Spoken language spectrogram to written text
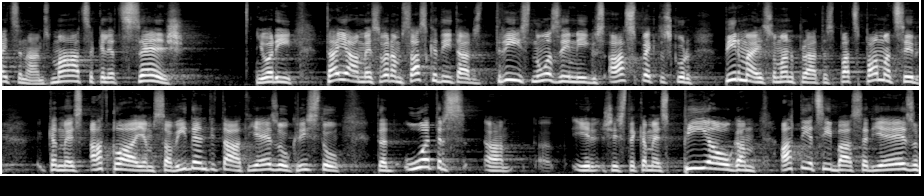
aicinājums, mācekļa ceļš. Jo arī tajā mēs varam saskatīt tādus trīs nozīmīgus aspektus, kur pirmais, un manuprāt, tas pats pamats ir, kad mēs atklājam savu identitāti Jēzu Kristu. Tad otrs uh, ir šis, te, ka mēs pieaugam attiecībās ar Jēzu,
